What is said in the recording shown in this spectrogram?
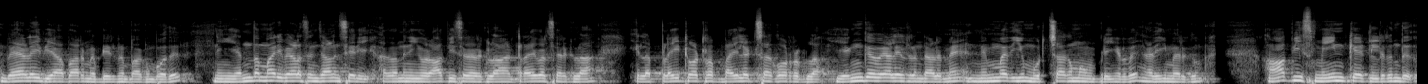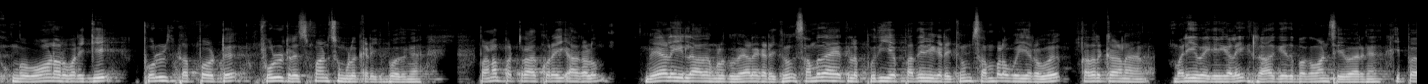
வேலை வியாபாரம் எப்படி இருக்குன்னு பார்க்கும்போது நீங்கள் எந்த மாதிரி வேலை செஞ்சாலும் சரி அது வந்து நீங்கள் ஒரு ஆஃபீஸராக இருக்கலாம் டிரைவர்ஸாக இருக்கலாம் இல்லை ஃப்ளைட் ஓட்டுற பைலட்ஸாக கூட இருக்கலாம். எங்கே வேலையில் இருந்தாலுமே நிம்மதியும் உற்சாகமும் அப்படிங்கிறது அதிகமாக இருக்கும். ஆஃபீஸ் மெயின் கேட்டிலிருந்து உங்கள் ஓனர் வரைக்கும் ஃபுல் சப்போர்ட்டு ஃபுல் ரெஸ்பான்ஸ் உங்களுக்கு கிடைக்க போகுதுங்க. பணப்பற்றாக்குறை அகலும் வேலை இல்லாதவங்களுக்கு வேலை கிடைக்கும். சமுதாயத்தில் புதிய பதவி கிடைக்கும். சம்பள உயர்வு. அதற்கான வழிவகைகளை ராகேது பகவான் செய்வாருங்க. இப்போ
